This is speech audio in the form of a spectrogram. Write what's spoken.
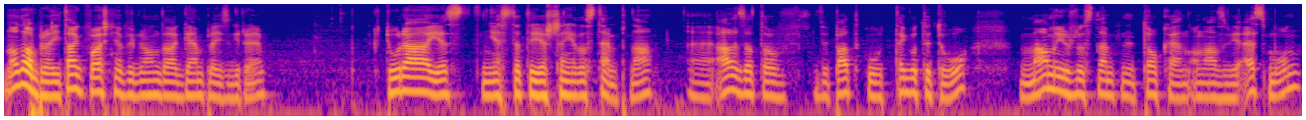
No dobrze, i tak właśnie wygląda gameplay z gry, która jest niestety jeszcze niedostępna, e, ale za to w wypadku tego tytułu mamy już dostępny token o nazwie a,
